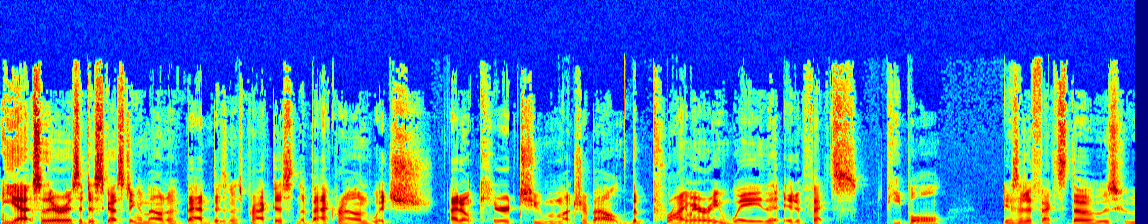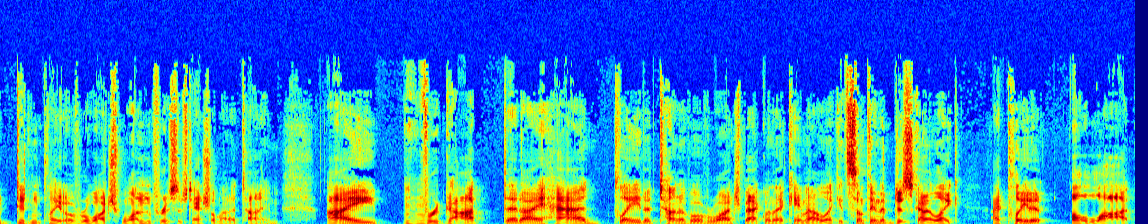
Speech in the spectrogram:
Yeah, so there is a disgusting amount of bad business practice in the background, which I don't care too much about. The primary way that it affects people is it affects those who didn't play Overwatch 1 for a substantial amount of time. I Mhm. forgot that I had played a ton of Overwatch back when that came out. Like it's something that just kind of like I played it a lot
